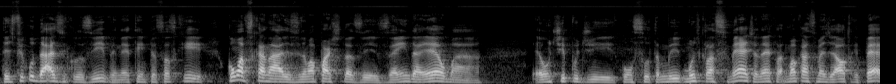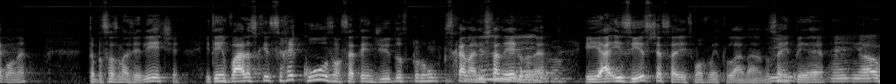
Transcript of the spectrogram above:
têm dificuldades, inclusive, né? Tem pessoas que, como a psicanálise, uma parte das vezes, ainda é uma é um tipo de consulta muito classe média, né? Maior classe média alta que pegam, né? Tem pessoas mais elite, e tem vários que se recusam a ser atendidos por um psicanalista negro, negro, né? E existe essa, esse movimento lá na, no CRPE. E, eu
